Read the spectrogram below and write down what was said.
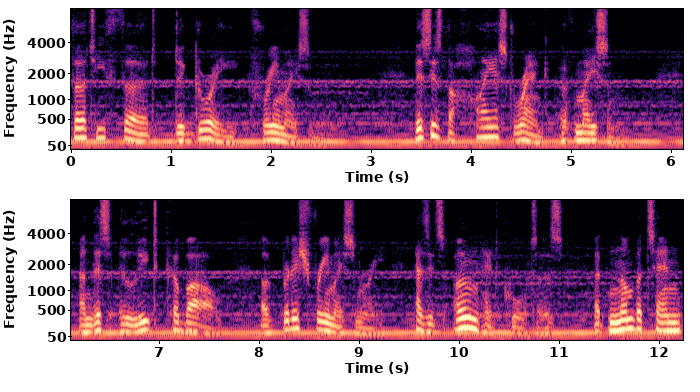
33rd degree Freemason. This is the highest rank of Mason, and this elite cabal of British Freemasonry has its own headquarters at number 10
